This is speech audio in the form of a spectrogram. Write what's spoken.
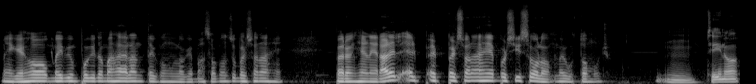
Me quejo maybe un poquito más adelante con lo que pasó con su personaje. Pero en general, el, el- el personaje por sí solo me gustó mucho. Mm, sí, no.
